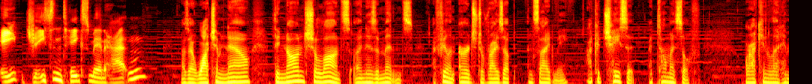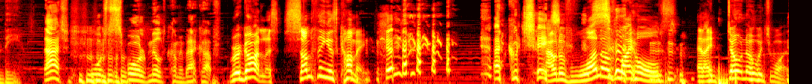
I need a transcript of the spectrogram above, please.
8 Jason Takes Manhattan? As I watch him now, the nonchalance in his admittance, I feel an urge to rise up inside me. I could chase it, I tell myself, or I can let him be. That was spoiled milk coming back up. Regardless, something is coming I could chase out of one of my holes, and I don't know which one.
